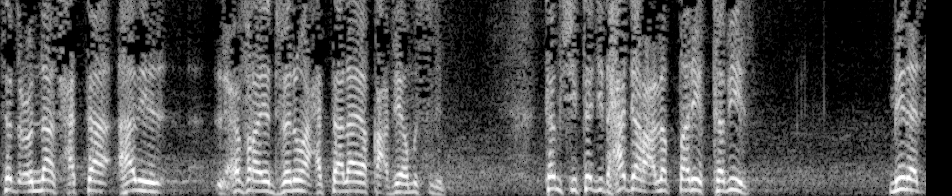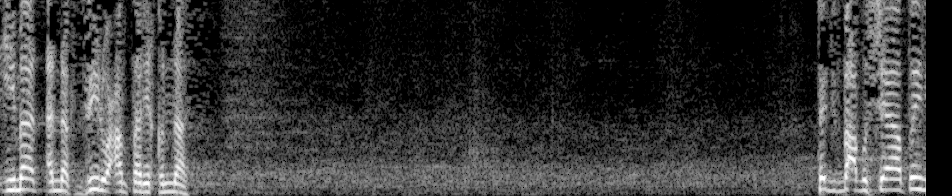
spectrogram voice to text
تدعو الناس حتى هذه الحفرة يدفنوها حتى لا يقع فيها مسلم. تمشي تجد حجر على الطريق كبير من الإيمان أنك تزيله عن طريق الناس. تجد بعض الشياطين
